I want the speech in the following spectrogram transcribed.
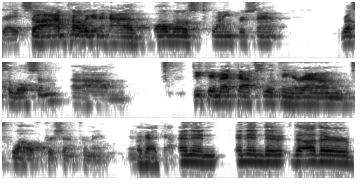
right? So I'm probably going to have almost 20% Russell Wilson. Um, DK Metcalf's looking around 12% for me. Okay. Metcalf. And then, and then the, the other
